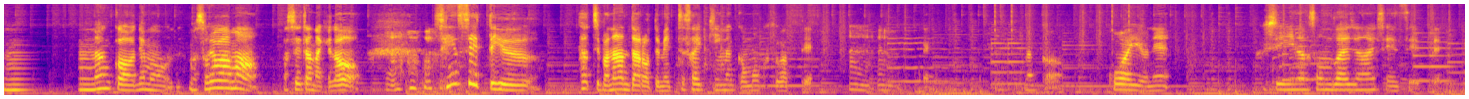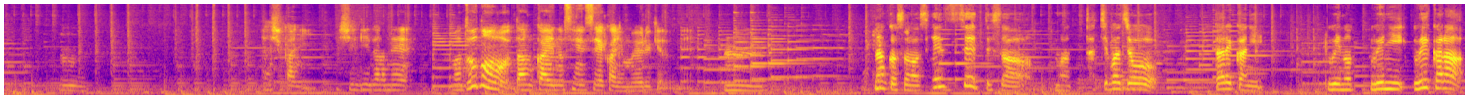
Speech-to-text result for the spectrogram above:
うん。なんかでも、まあ、それはまあ忘れたんだけど先生っていう立場なんだろうってめっちゃ最近なんか思うことがあってうんうん。なんか怖いよね。不思議な存在じゃない先生って。うん、確かに。不思議だね。まあ、どの段階の先生かにもよるけどね。うん。なんかさ先生ってさ、まあ、立場上誰かに上の上に上から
